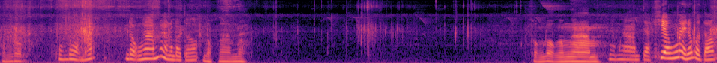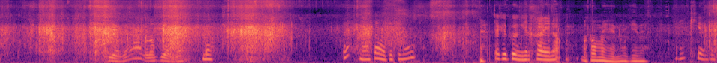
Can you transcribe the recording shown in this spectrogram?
สองดอกดอกดอกเนาะดอกงามมากนะบ่าวตอกดอกงามเลยสองดอกงามงามงามๆจ้ะเคี้ยวไหมเนาะบ่าวตอกๆเสียงแล้วเราเสียงนะไปหาต่อจ้ะพี่น้องจะแค่เพิ่งเห็นไข่เนาะมันต้องไม่เห็นเมื่อกี้นี่เอา เคี้ยวจ้ะ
